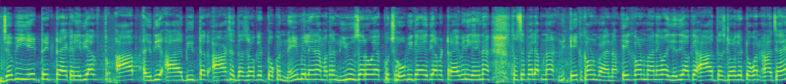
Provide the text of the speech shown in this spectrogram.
जब भी ये ट्रिक ट्राई करनी यदि आप यदि अभी तक आठ से दस डॉलर के टोकन नहीं मिले ना मतलब न्यू यूज़र हो या कुछ हो भी गया, यदि आपने ट्राई भी नहीं करी ना तो सबसे पहले अपना एक अकाउंट बनाना। एक अकाउंट बनाने के बाद यदि आपके आठ, दस डॉलर के टोकन आ जाए,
